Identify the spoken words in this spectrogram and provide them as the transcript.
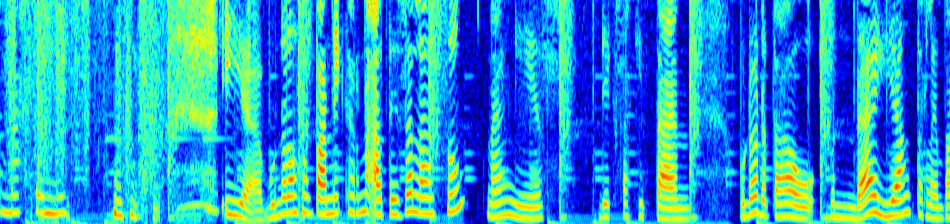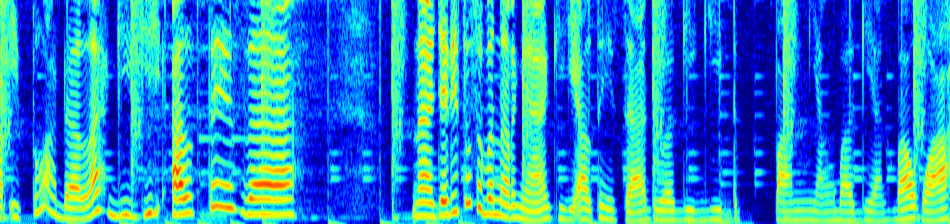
Masumi. iya, Bunda langsung panik karena Alteza langsung nangis. Dia kesakitan. Bunda udah tahu benda yang terlempar itu adalah gigi Alteza. Nah, jadi itu sebenarnya gigi Alteza dua gigi depan yang bagian bawah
